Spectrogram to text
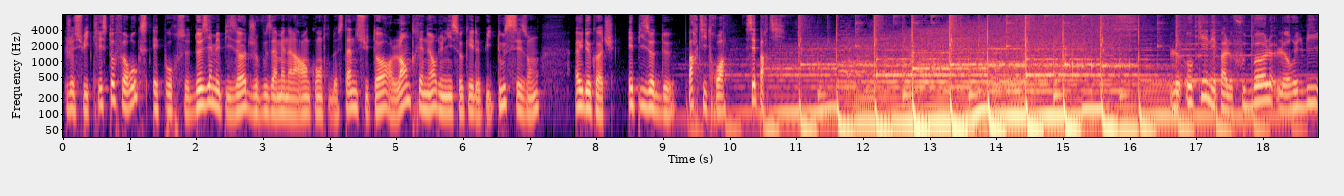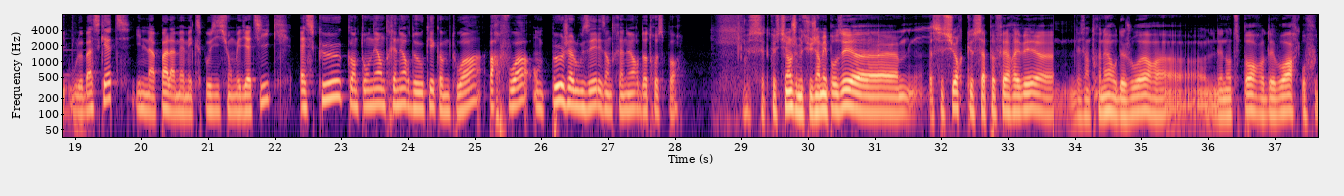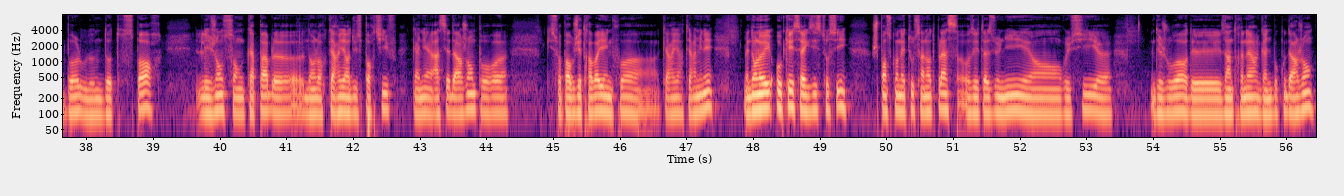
Je suis Christophe Roux et pour ce deuxième épisode, je vous amène à la rencontre de Stan Sutor, l'entraîneur du Nice Hockey depuis 12 saisons. Œil de coach, épisode 2, partie 3, c'est parti. Le hockey n'est pas le football, le rugby ou le basket, il n'a pas la même exposition médiatique. Est-ce que quand on est entraîneur de hockey comme toi, parfois on peut jalouser les entraîneurs d'autres sports? Cette question, je me suis jamais posée. Euh, c'est sûr que ça peut faire rêver euh, des entraîneurs ou des joueurs euh, de notre sport de voir au football ou dans d'autres sports, les gens sont capables dans leur carrière du sportif gagner assez d'argent pour qu'ils soient pas obligés de travailler une fois carrière terminée. Mais dans le hockey, ça existe aussi. Je pense qu'on est tous à notre place. Aux États-Unis en Russie, des joueurs, des entraîneurs gagnent beaucoup d'argent.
